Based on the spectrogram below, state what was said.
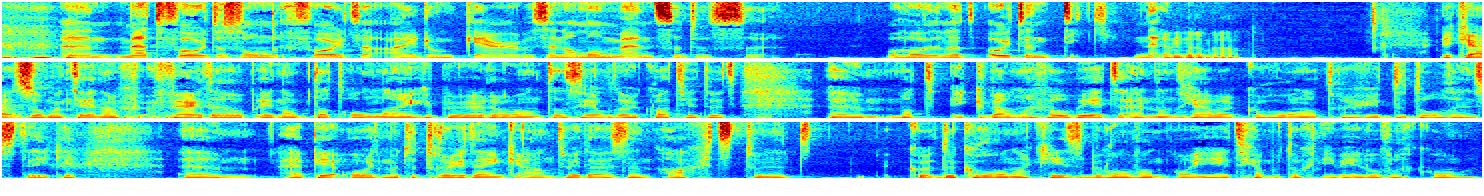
en met foto's, zonder foto, I don't care. We zijn allemaal mensen, dus uh, we houden het authentiek. Nee. Inderdaad. Ik ga zo meteen nog verder op in op dat online gebeuren, want dat is heel leuk wat je doet. Um, wat ik wel nog wil weten, en dan gaan we corona terug de doos insteken. Um, heb jij ooit moeten terugdenken aan 2008, toen het, de coronacrisis begon, van oh jee, het gaat me toch niet weer overkomen?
